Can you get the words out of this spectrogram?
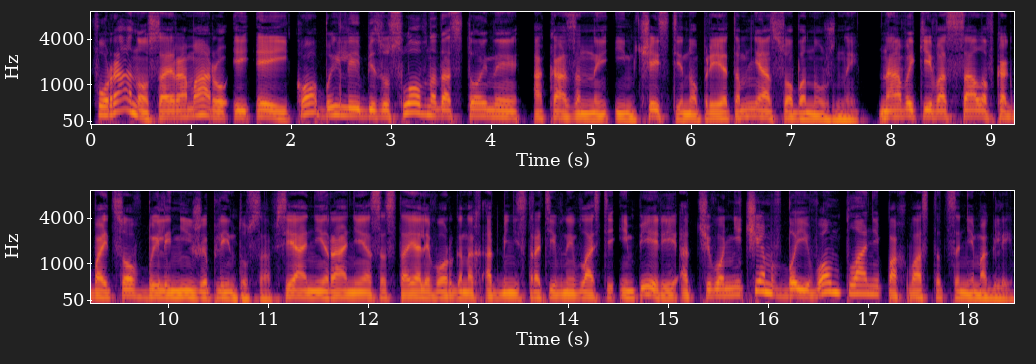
Фурано, Сайрамару и Эйко были, безусловно, достойны оказанной им чести, но при этом не особо нужны. Навыки вассалов как бойцов были ниже Плинтуса. Все они ранее состояли в органах административной власти империи, от чего ничем в боевом плане похвастаться не могли.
